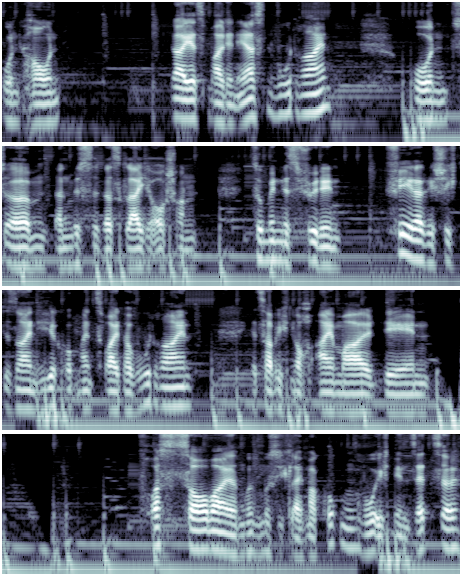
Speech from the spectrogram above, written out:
und hauen da jetzt mal den ersten Wut rein und ähm, dann müsste das gleich auch schon zumindest für den Feger-Geschichte sein. Hier kommt mein zweiter Wut rein. Jetzt habe ich noch einmal den Frostzauber. Jetzt muss, ich gleich mal gucken, wo ich den setze.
